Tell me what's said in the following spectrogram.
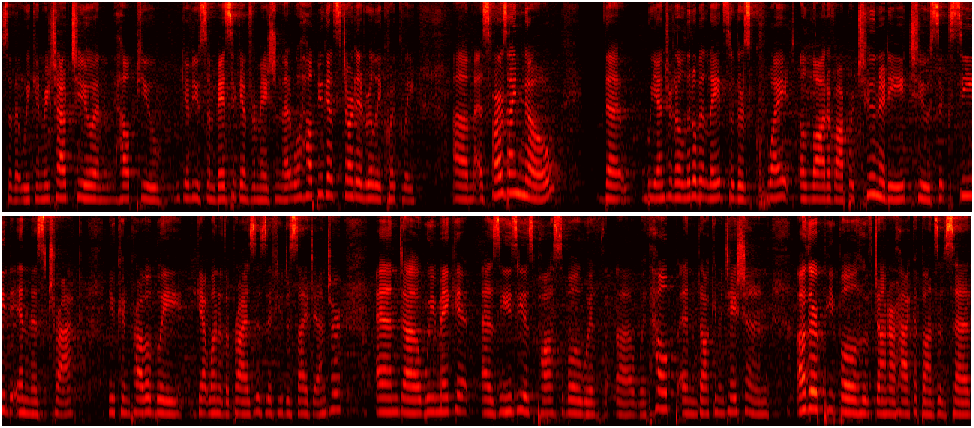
so that we can reach out to you and help you, give you some basic information that will help you get started really quickly. Um, as far as I know, that we entered a little bit late, so there's quite a lot of opportunity to succeed in this track. You can probably get one of the prizes if you decide to enter. And uh, we make it as easy as possible with, uh, with help and documentation. And other people who've done our hackathons have said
